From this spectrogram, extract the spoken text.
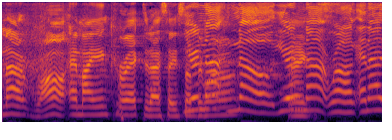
not wrong. Am I incorrect? Did I say something You're not. wrong? No, you're Thanks. not wrong. And I,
